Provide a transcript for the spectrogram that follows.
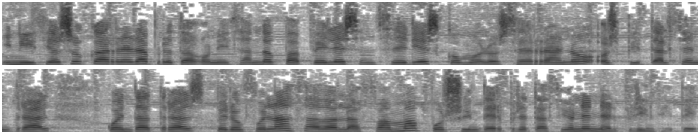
Inició su carrera protagonizando papeles en series como Los Serrano, Hospital Central, Cuenta atrás, pero fue lanzado a la fama por su interpretación en El Príncipe,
